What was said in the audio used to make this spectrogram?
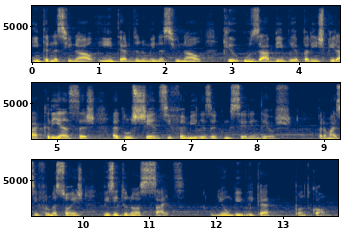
internacional e interdenominacional que usa a Bíblia para inspirar crianças, adolescentes e famílias a conhecerem Deus. Para mais informações, visite o nosso site uniãobíblica.com.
